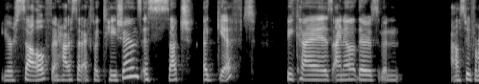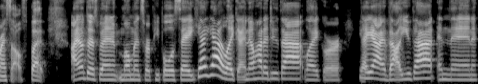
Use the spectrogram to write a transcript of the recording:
yourself and how to set expectations is such a gift because I know there's been I'll speak for myself, but I know there's been moments where people will say, "Yeah, yeah, like I know how to do that," like or "Yeah, yeah, I value that." And then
